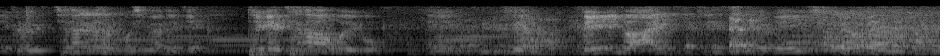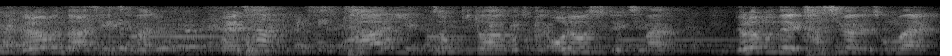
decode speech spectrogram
예, 그 최정희 연장 보시면 이제 되게 차가워 보이고 예, 그 메일도 아이스 크리스예요 메일이 여러분도 아시겠지만 예, 참 다하기 무섭기도 하고 좀 어려울 수도 있지만 여러분들 가시면 정말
